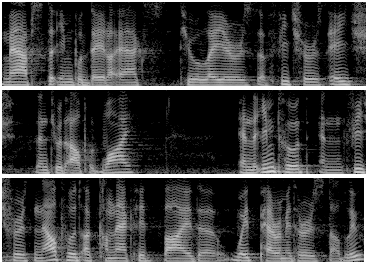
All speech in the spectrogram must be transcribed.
maps the input data X to layers of features H, then to the output Y. And the input and features and output are connected by the weight parameters W.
